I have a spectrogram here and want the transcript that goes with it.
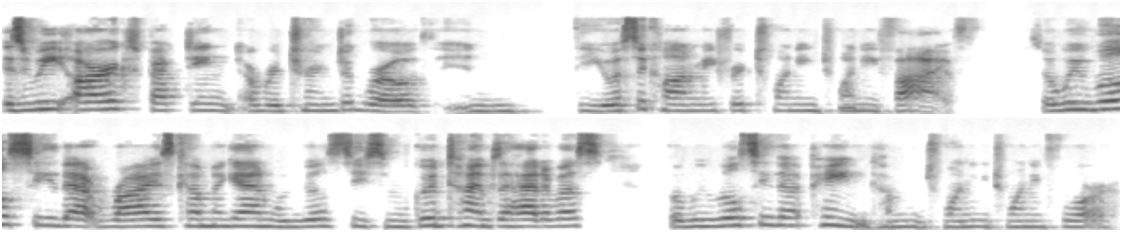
is we are expecting a return to growth in the US economy for 2025. So we will see that rise come again. We will see some good times ahead of us, but we will see that pain come in 2024.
